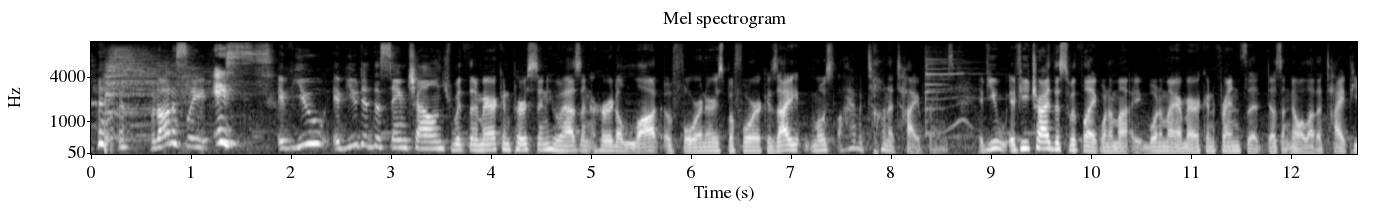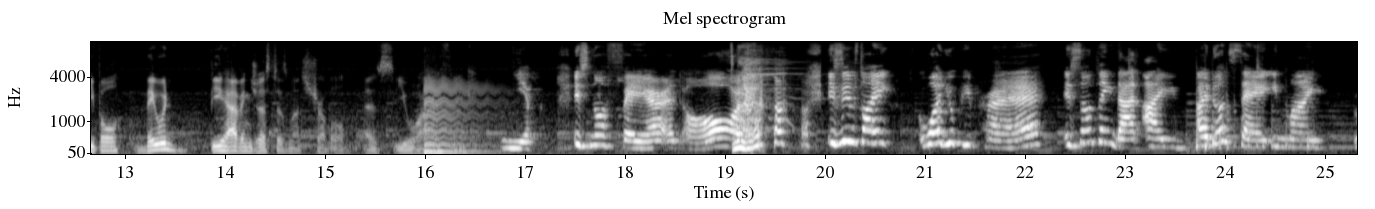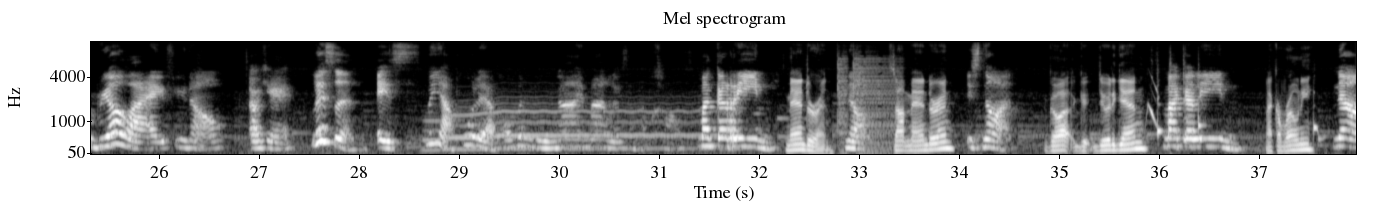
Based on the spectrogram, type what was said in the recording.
but honestly, It's if you if you did the same challenge with an American person who hasn't heard a lot of foreigners before, because I most I have a ton of Thai friends. If you if you tried this with like one of my one of my American friends that doesn't know a lot of Thai people, they would be having just as much trouble as you are, I think. yep. It's not fair at all. it seems like what you prepare is something that I I don't say in my real life, you know. Okay. Listen, it's ไม่อยากพูดเลยอะเพราะมันดูง่ายมากเลยสำหรับเขา margarine. Mandarin. No, It's not Mandarin. it's not. Go out, g- do it again. Margarine. Macaroni. No.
